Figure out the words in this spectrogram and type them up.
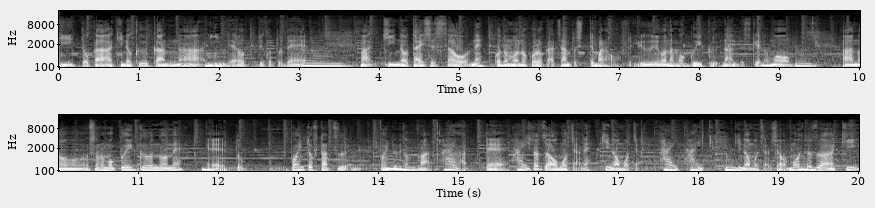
木とか木の空間がいいんだよっていうことで、うん。まあ、木の大切さをね子どもの頃からちゃんと知ってもらおうというような木育なんですけれども、うんうん。あのその木育のね、えー、とポイント2つポイントというか、うん。まあはい。あって、はい。1つはおもちゃね木のおもちゃ。はい。はい、うん。木のおもちゃでしょ、もう1つは木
